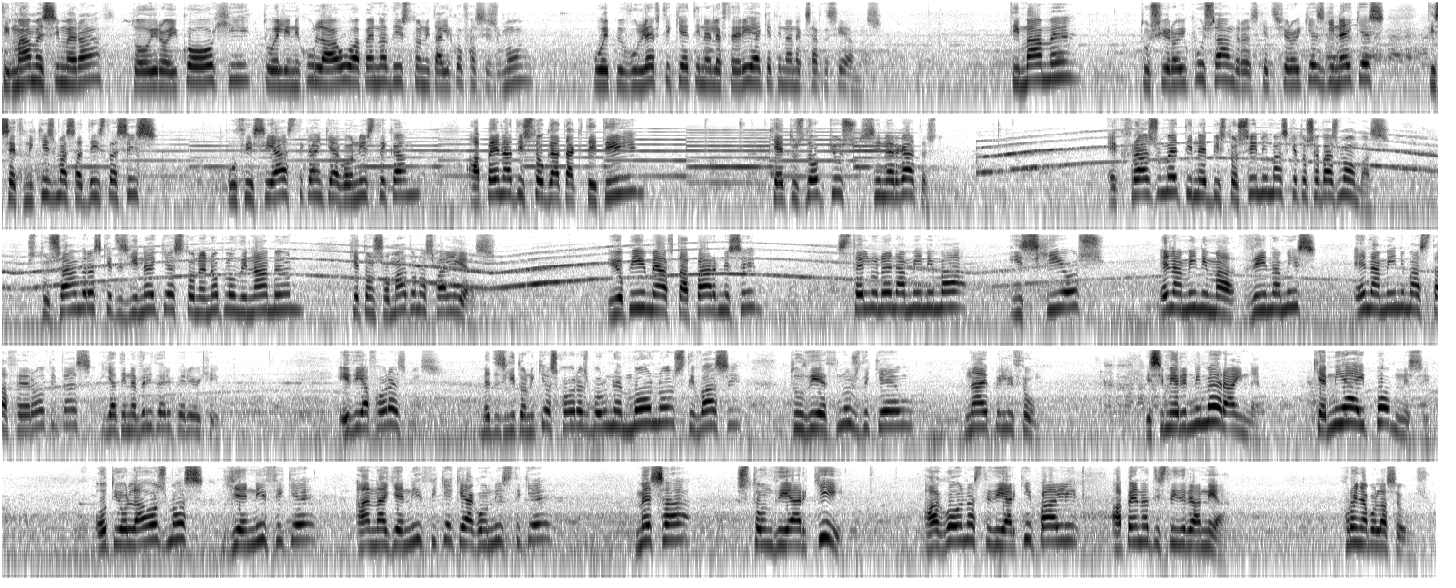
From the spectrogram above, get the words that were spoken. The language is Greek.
Τιμάμε σήμερα το ηρωικό όχι του ελληνικού λαού απέναντι στον Ιταλικό φασισμό που επιβουλεύτηκε την ελευθερία και την ανεξαρτησία μας. Τιμάμε τους ηρωικούς άνδρες και τις ηρωικές γυναίκες της εθνικής μας αντίστασης που θυσιάστηκαν και αγωνίστηκαν απέναντι στον κατακτητή και τους ντόπιους συνεργάτες του. Εκφράζουμε την εμπιστοσύνη μας και το σεβασμό μας στους άνδρες και τις γυναίκες των ενόπλων δυνάμεων και των σωμάτων ασφαλείας, οι οποίοι με αυταπάρνηση στέλνουν ένα μήνυμα ισχύως, ένα μήνυμα δύναμης, ένα μήνυμα σταθερότητας για την ευρύτερη περιοχή. Οι διαφορές μας με τις γειτονικές χώρες μπορούν μόνο στη βάση του διεθνούς δικαίου να επιληθούν. Η σημερινή μέρα είναι και μία υπόμνηση ότι ο λαός μας γεννήθηκε, αναγεννήθηκε και αγωνίστηκε μέσα στον διαρκή αγώνα, στη διαρκή πάλι απέναντι στη τυραννία. Χρόνια πολλά σε όλους.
